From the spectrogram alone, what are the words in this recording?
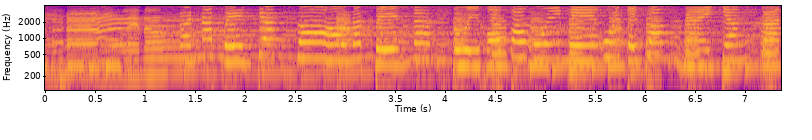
มและน้องก็นับเป็นจังซอนั้นเป็นน้ำสุยของป้าอุ้ยเมอุ้ยไปฟังในายจังกัน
